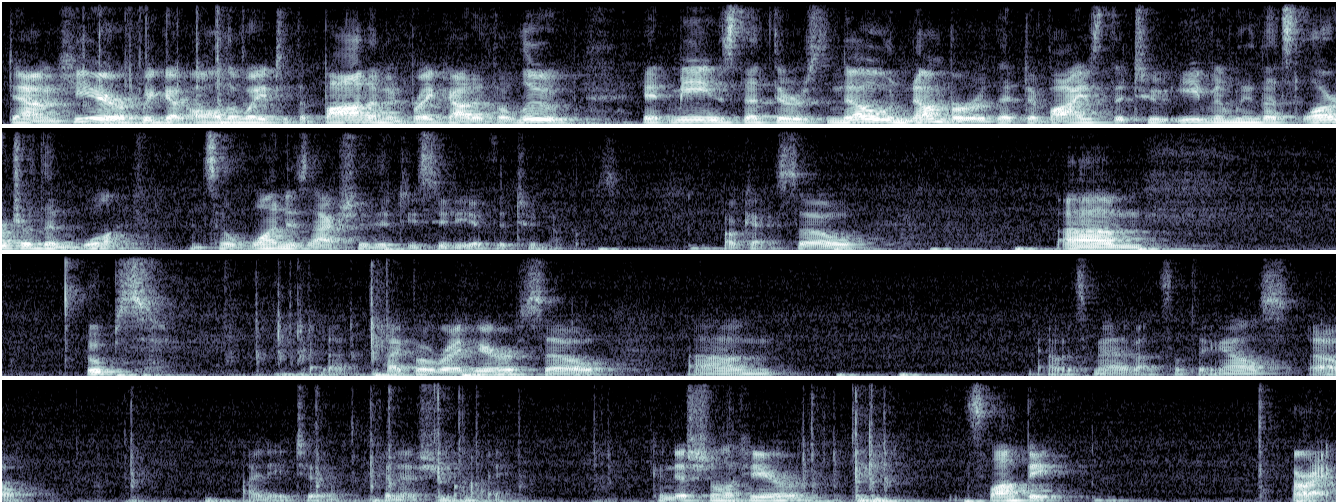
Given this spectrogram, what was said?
Down here, if we get all the way to the bottom and break out of the loop, it means that there's no number that divides the two evenly that's larger than 1. And so 1 is actually the GCD of the two numbers. Okay, so, um, oops, got a typo right here. So um, now it's mad about something else. Oh, I need to finish my conditional here. It's sloppy. All right.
